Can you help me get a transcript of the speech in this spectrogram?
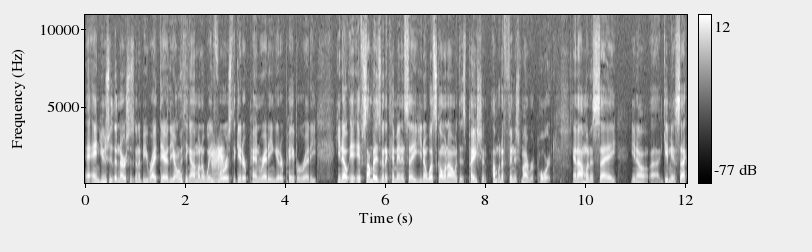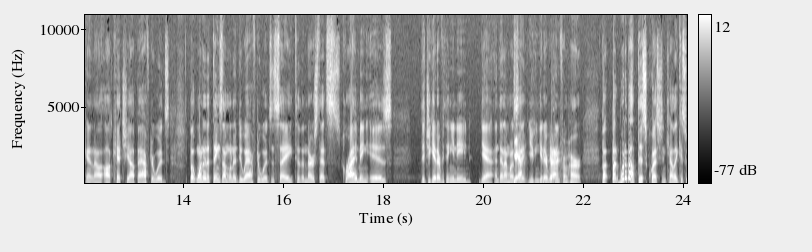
and usually the nurse is going to be right there. The only thing I'm going to wait Mm-hmm. for is to get her pen ready and get her paper ready. You know, if somebody's going to come in and say, you know, what's going on with this patient, I'm going to finish my report, and I'm going to say, you know, uh, give me a second, and I'll, I'll catch you up afterwards. But one of the things I'm going to do afterwards and say to the nurse that's scribing is, did you get everything you need? Yeah, and then I'm going to Yeah, say you can get everything exactly. from her. But but what about this question, Kelly? Because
